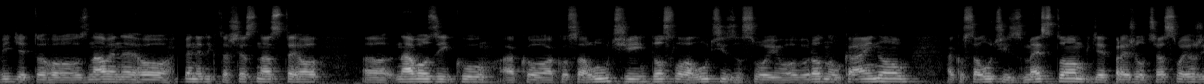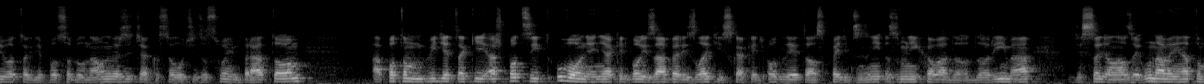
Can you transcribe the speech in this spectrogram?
vidieť toho znaveného Benedikta XVI na vozíku, ako, ako sa lúči, doslova lúči so svojou rodnou krajinou, ako sa lúči s mestom, kde prežil čas svojho života, kde pôsobil na univerzite, ako sa lúči so svojím bratom. A potom vidieť taký až pocit uvoľnenia, keď boli zábery z letiska, keď odlietal späť z Mníchova do, do Ríma, kde sedel naozaj unavený na tom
